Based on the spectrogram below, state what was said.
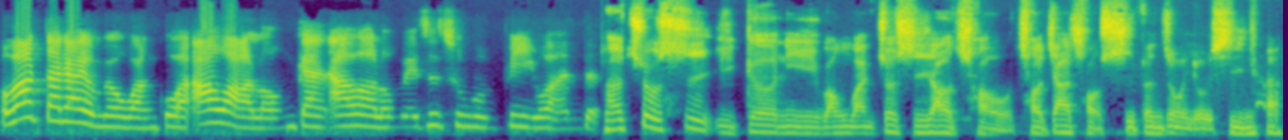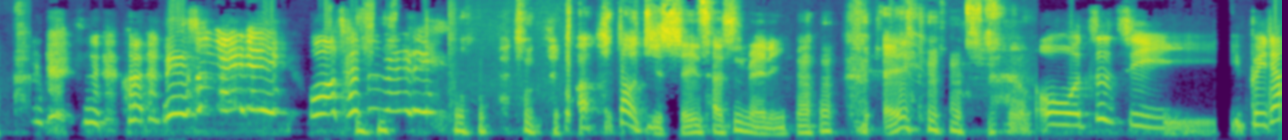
我不知道大家有没有玩过阿瓦隆，干阿瓦隆每次出门必玩的。它就是一个你玩完就是要吵吵架吵十分钟的游戏。你是梅林，我才是梅林。啊，到底谁才是梅林？哎，我自己比较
